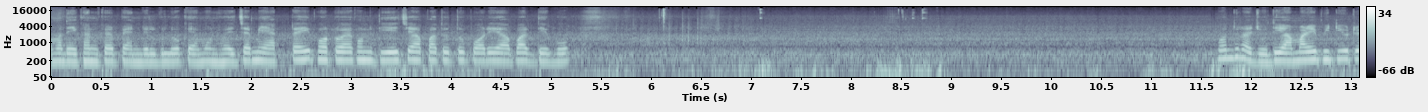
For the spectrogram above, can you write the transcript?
আমাদের এখানকার প্যান্ডেলগুলো কেমন হয়েছে। আমি একটাই ফটো এখন দিয়েছি, আপাতত পরে আবার দেব। বন্ধুরা, যদি আমার এই ভিডিওটি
